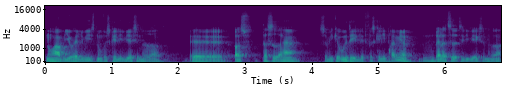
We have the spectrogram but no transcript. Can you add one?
nu har vi jo heldigvis nogle forskellige virksomheder, øh, os der sidder her, så vi kan uddele lidt forskellige præmier mm. relateret til de virksomheder.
